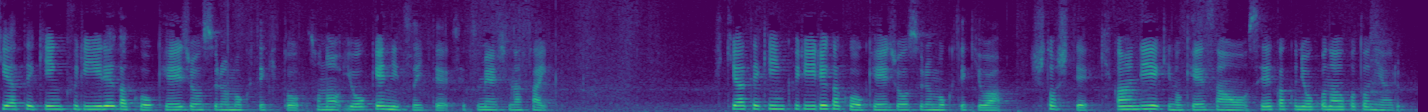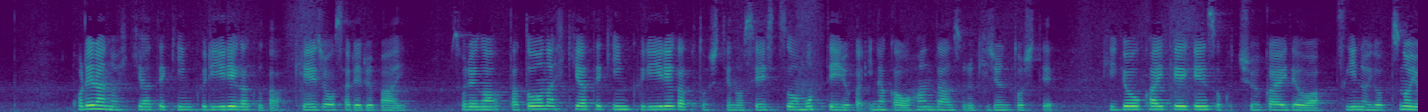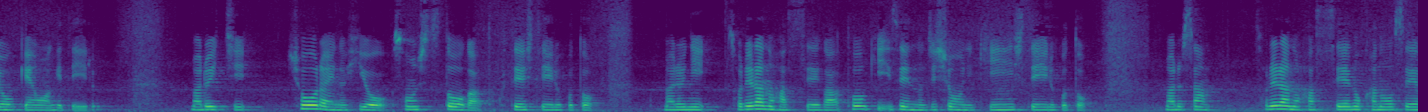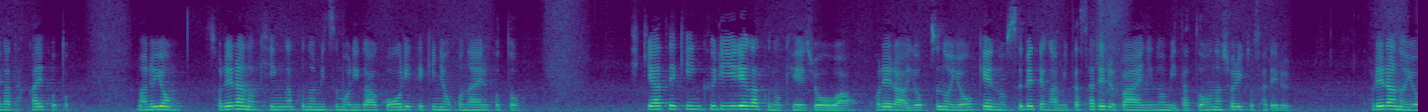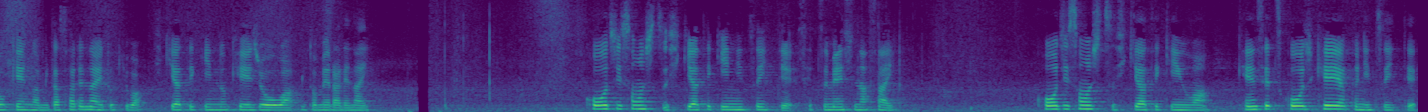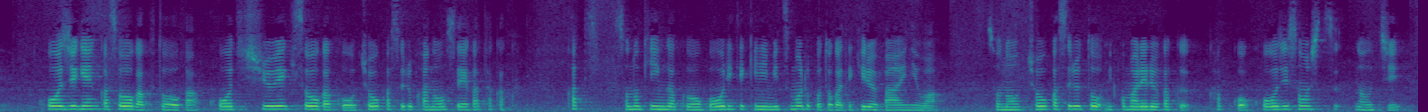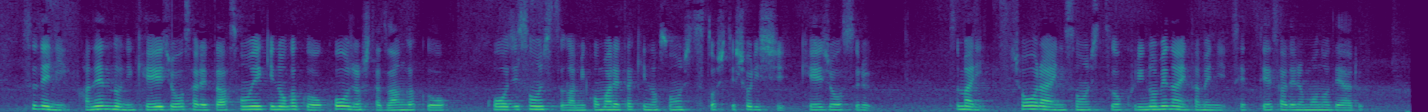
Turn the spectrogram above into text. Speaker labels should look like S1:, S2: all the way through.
S1: 引当金繰入額を計上する目的とその要件について説明しなさい。引当金繰入額を計上する目的は、主として期間利益の計算を正確に行うことにある。これらの引当金繰入額が計上される場合、それが妥当な引当金繰入額としての性質を持っているか否かを判断する基準として、企業会計原則仲介では次の4つの要件を挙げている。丸1、将来の費用、損失等が特定していること。丸2、それらの発生が当期以前の事象に起因していること。丸3、それらの発生の可能性が高いこと。丸4、それらの金額の見積もりが合理的に行えること。引当金繰入額の計上は、これら4つの要件のすべてが満たされる場合にのみ妥当な処理とされる。これらの要件が満たされないときは、引当金の計上は認められない。工事損失引当金について説明しなさい。工事損失引当金は、建設工事契約について、工事原価総額等が工事収益総額を超過する可能性が高く、かつその金額を合理的に見積もることができる場合には、その超過すると見込まれる額、工事損失のうち、すでに可燃度に計上された損益の額を控除した残額を工事損失が見込まれた木の損失として処理し計上するつまり将来に損失を繰り延べないために設定されるものである。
